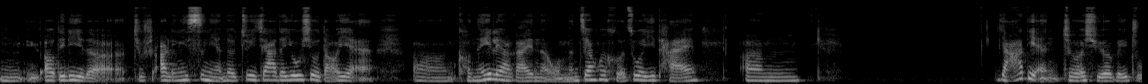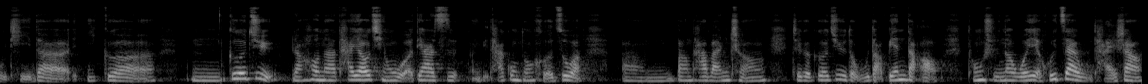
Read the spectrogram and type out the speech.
嗯与奥地利的，就是二零一四年的最佳的优秀导演嗯 Cornelia 来呢，我们将会合作一台嗯雅典哲学为主题的一个。嗯，歌剧，然后呢，他邀请我第二次与他共同合作，嗯，帮他完成这个歌剧的舞蹈编导。同时呢，我也会在舞台上，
